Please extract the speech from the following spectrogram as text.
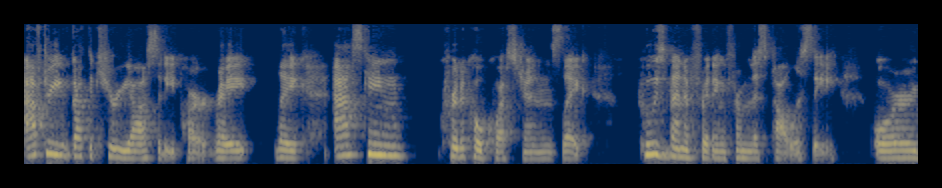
after you've got the curiosity part, right? Like asking critical questions like, who's benefiting from this policy? Or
